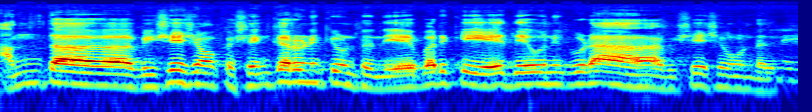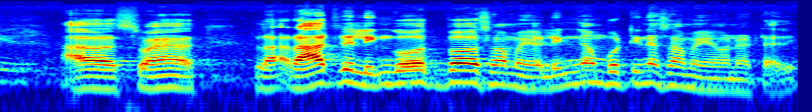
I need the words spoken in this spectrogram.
అంత విశేషం ఒక శంకరునికి ఉంటుంది. ఎవరికి ఏ దేవునికి కూడా విశేషం ఉండదు. ఆ స్వ రాత్రి లింగోద్భవ సమయం లింగం పుట్టిన సమయం అన్నట్టు అది.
